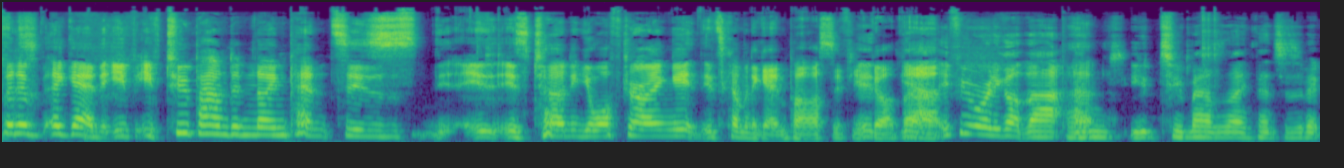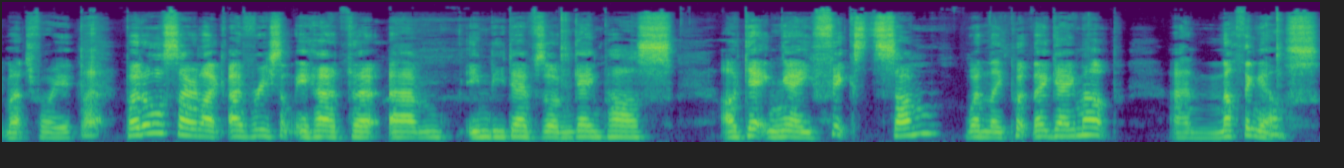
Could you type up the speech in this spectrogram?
But if, again, if if two pound and nine pence is, is is turning you off trying it, it's coming to Game Pass if you've It- got yeah, that. if you've already got that, But- and you, two pounds and nine pence is a bit much for you. But- but also, like I've recently heard that um, indie devs on Game Pass are getting a fixed sum when they put their game up, and nothing else.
